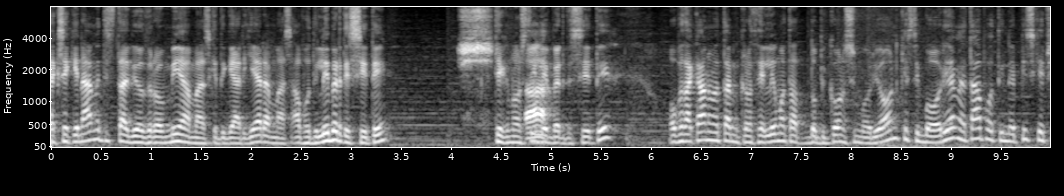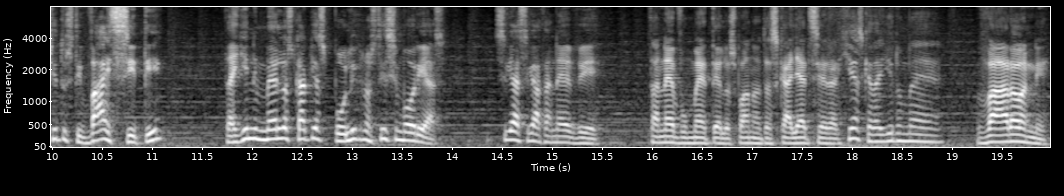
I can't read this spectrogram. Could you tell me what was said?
Θα ξεκινάμε τη σταδιοδρομία μας και την καριέρα μας από τη Liberty City, τη γνωστή Α. Liberty City, όπου θα κάνουμε τα μικροθελήματα των τοπικών συμμοριών και στην πορεία μετά από την επίσκεψή τους στη Vice City θα γίνει μέλος κάποιας πολύ γνωστής συμμορίας. Σιγά σιγά θα ανέβει, θα ανέβουμε τέλος πάντων τα σκαλιά της ιεραρχίας και θα γίνουμε βαρόνι.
